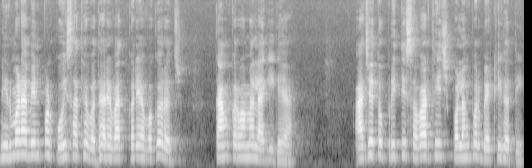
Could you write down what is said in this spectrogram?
નિર્મળાબેન પણ કોઈ સાથે વધારે વાત કર્યા વગર જ કામ કરવામાં લાગી ગયા. આજે તો પ્રીતિ સવારથી જ પલંગ પર બેઠી હતી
